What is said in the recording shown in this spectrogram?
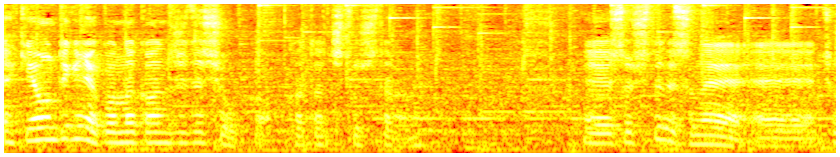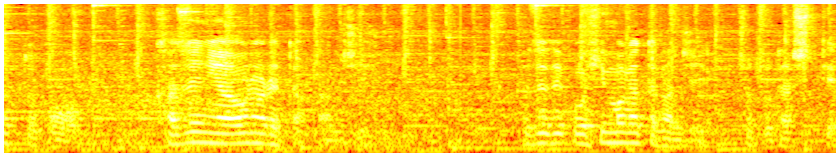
ね、基本的にはこんな感じでしょうか。形としたらね、えー、そしてですね、えー、ちょっとこう風にあおられた感じ。風でこうひん曲がった感じちょっと出して。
